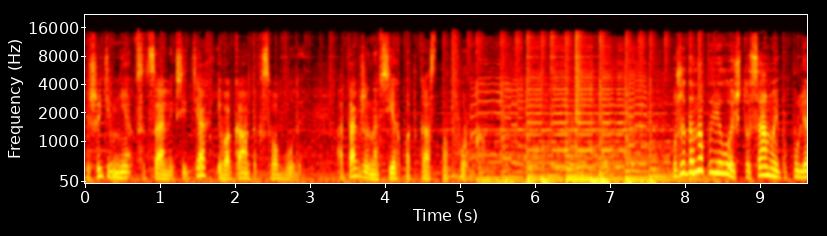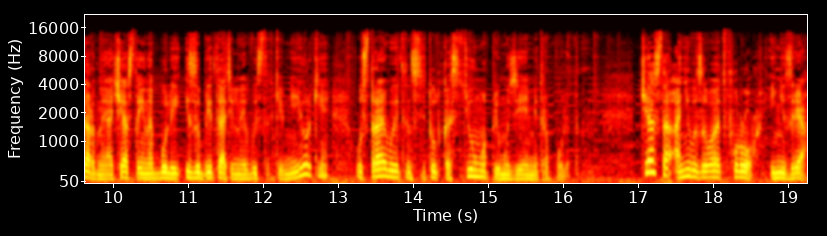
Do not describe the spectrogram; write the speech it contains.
пишите мне в социальных сетях и в аккаунтах Свободы, а также на всех подкаст-платформах. Уже давно повелось, что самые популярные, а часто и наиболее изобретательные выставки в Нью-Йорке устраивает Институт костюма при музее Метрополитен. Часто они вызывают фурор, и не зря.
